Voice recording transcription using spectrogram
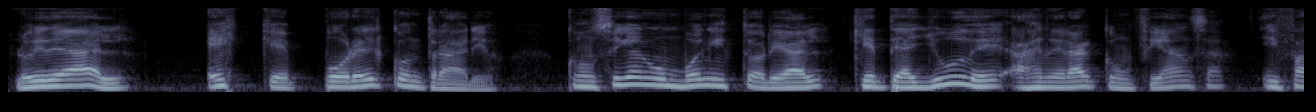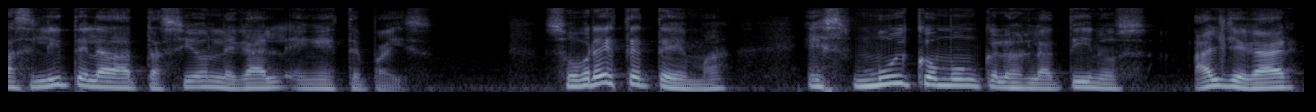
Lo ideal es que, por el contrario, consigan un buen historial que te ayude a generar confianza y facilite la adaptación legal en este país. Sobre este tema, es muy común que los latinos, al llegar,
